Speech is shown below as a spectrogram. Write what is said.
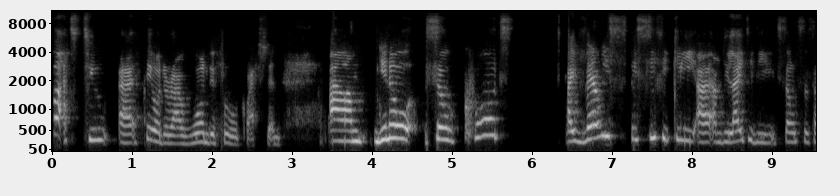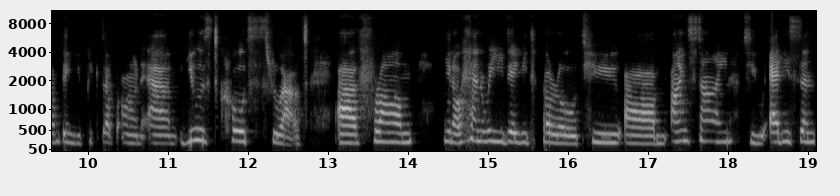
But to uh, Theodora, wonderful question. Um, you know, so quotes, I very specifically, I, am delighted it's also something you picked up on, um, used quotes throughout uh, from, you know, Henry David Thoreau to um, Einstein to Edison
